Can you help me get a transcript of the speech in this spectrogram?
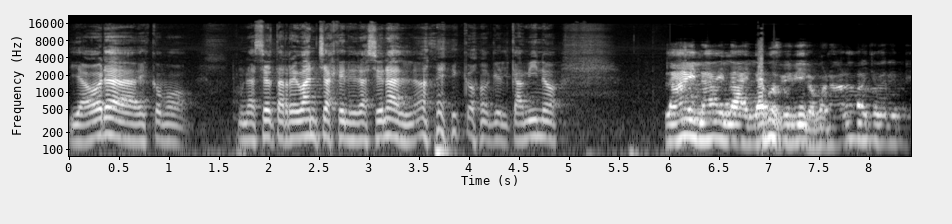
Y ahora es como una cierta revancha generacional, ¿no? como que el camino... La hay, la hay, la la hemos vivido. Bueno, ahora hay que ver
